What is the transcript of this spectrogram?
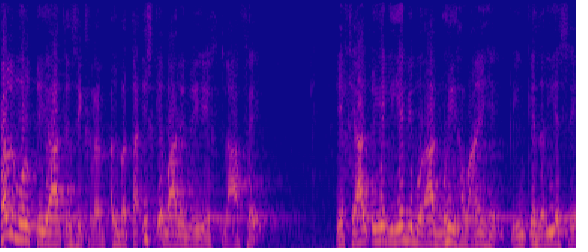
फल मुल्कियात ज़िक्र अलबत् इसके बारे में ये इख्तलाफ है कि ख्याल तो ये कि ये भी मुराद वही हवाएँ हैं कि इनके ज़रिए से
